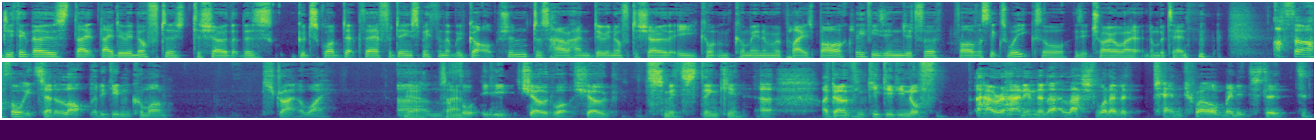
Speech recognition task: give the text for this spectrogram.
Do you think those they, they do enough to, to show that there's good squad depth there for Dean Smith and that we've got options? Does Hourihane do enough to show that he can come in and replace Barkley if he's injured for five or six weeks? Or is it Traore at number 10? I thought I thought he'd said a lot that he didn't come on straight away. Um, yeah, I thought he showed what showed Smith's thinking. Uh, I don't think he did enough Hourihane in the last whatever 10, 12 minutes to, to,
